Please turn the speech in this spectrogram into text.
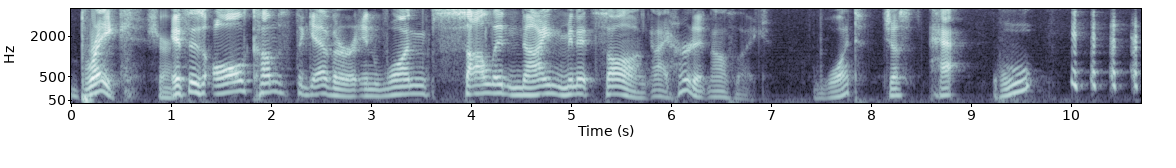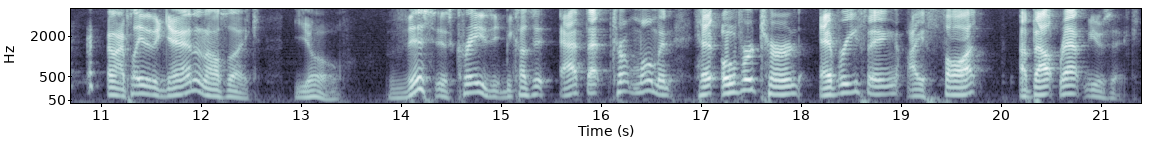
break. Sure. It's as all comes together in one solid nine minute song. And I heard it, and I was like, what just ha who? and I played it again, and I was like, yo, this is crazy because it at that moment had overturned everything I thought about rap music.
